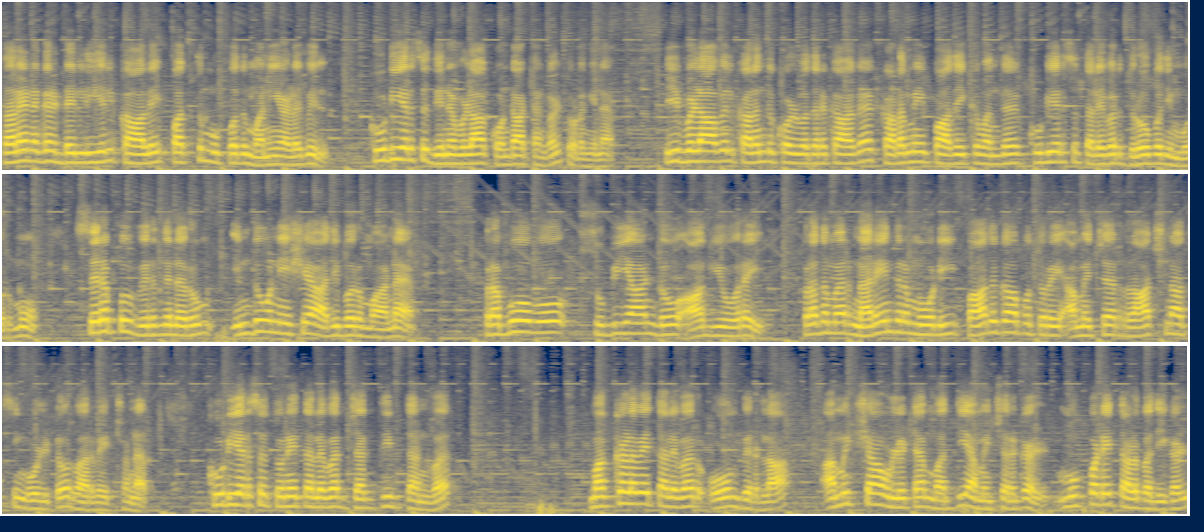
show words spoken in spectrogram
தலைநகர் டெல்லியில் காலை பத்து முப்பது மணியளவில் குடியரசு தின விழா கொண்டாட்டங்கள் தொடங்கின. இவ்விழாவில் கலந்து கொள்வதற்காக கடமை பாதைக்கு வந்த குடியரசுத் தலைவர் திரௌபதி முர்மு சிறப்பு விருந்தினரும் இந்தோனேஷிய அதிபருமான பிரபோவோ சுபியாண்டோ ஆகியோரை பிரதமர் நரேந்திர மோடி பாதுகாப்புத்துறை அமைச்சர் ராஜ்நாத் சிங் உள்ளிட்டோர் வரவேற்றனர். குடியரசு துணைத் தலைவர் ஜக்தீப் தன்வர் மக்களவைத் தலைவர் ஓம் பிர்லா அமித்ஷா உள்ளிட்ட மத்திய அமைச்சர்கள் முப்படை தளபதிகள்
